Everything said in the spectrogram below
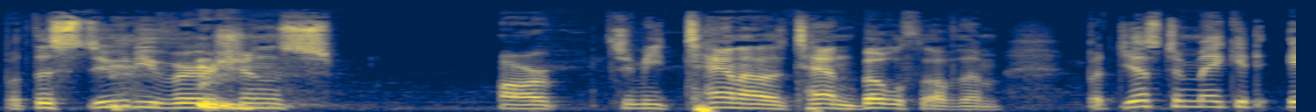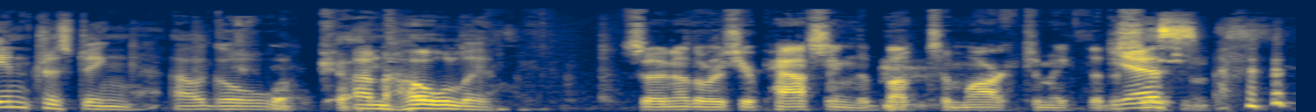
But the studio versions are to me ten out of ten, both of them. But just to make it interesting, I'll go Oh, Unholy. So, in other words, you're passing the buck to Mark to make the decision. Yes. decision.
